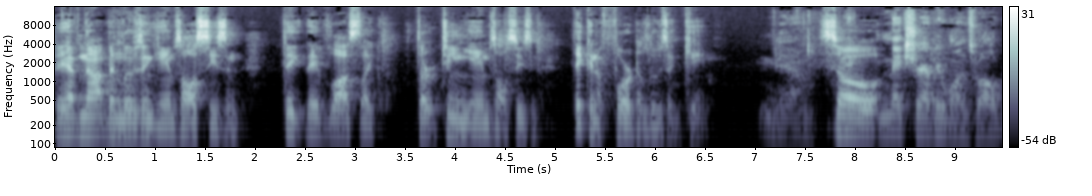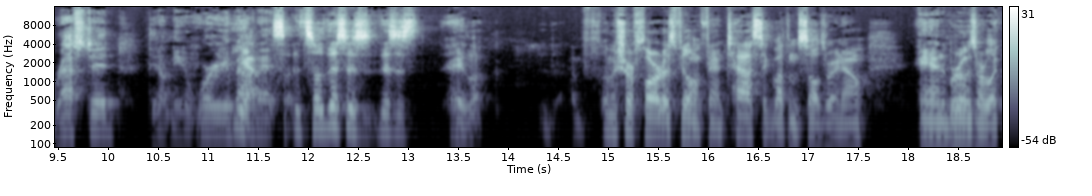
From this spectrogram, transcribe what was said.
They have not been losing games all season. They they've lost like 13 games all season. They can afford to lose a game. Yeah. So Make sure everyone's well rested. They don't need to worry about yeah, it. so, so this is this is hey look, I'm sure Florida is feeling fantastic about themselves right now, and the Bruins are like,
